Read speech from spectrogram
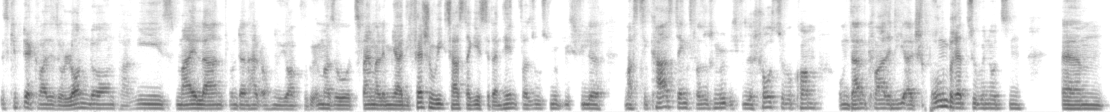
es gibt ja quasi so London, Paris, Mailand und dann halt auch New York, wo du immer so zweimal im Jahr die Fashion Weeks hast. Da gehst du dann hin, versuchst möglichst viele, machst die Castings, versuchst möglichst viele Shows zu bekommen, um dann quasi die als Sprungbrett zu benutzen. Ähm,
